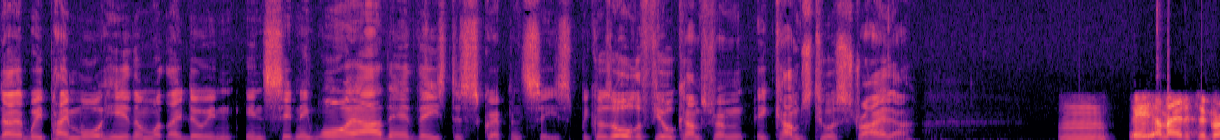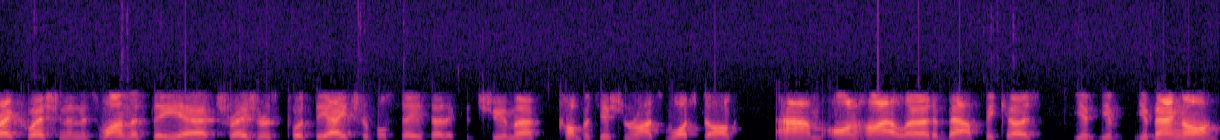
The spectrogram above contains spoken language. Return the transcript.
uh, we pay more here than what they do in, in Sydney. Why are there these discrepancies? Because all the fuel comes from it comes to Australia. Mm. I mean, it's a great question, and it's one that the uh, Treasurer has put the ACCC, so the Consumer Competition Rights Watchdog, um, on high alert about because you, you, you bang on.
